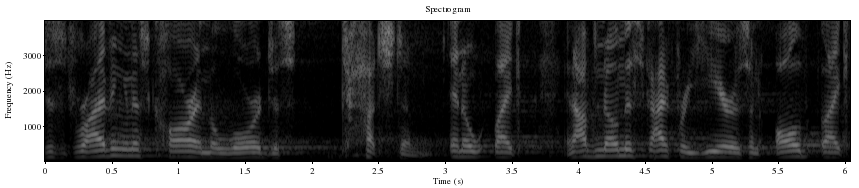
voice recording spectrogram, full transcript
Just driving in his car, and the Lord just touched him. And uh, like, and I've known this guy for years, and all like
